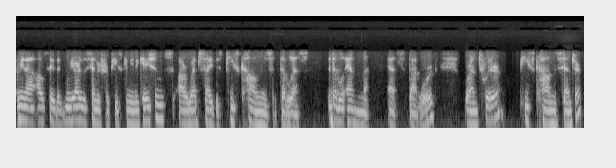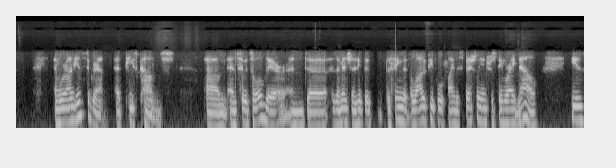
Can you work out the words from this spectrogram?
I mean, uh, I'll say that we are the Center for Peace Communications. Our website is peacecomms, double S, double M S dot org. We're on Twitter, Peacecomms Center, and we're on Instagram at Peacecomms. Um, and so it's all there. And uh, as I mentioned, I think that the thing that a lot of people will find especially interesting right now is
